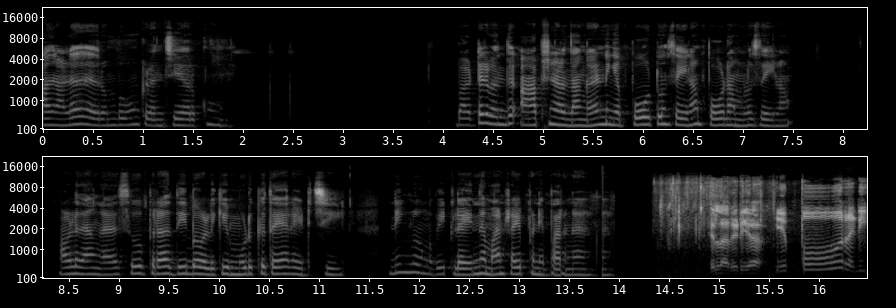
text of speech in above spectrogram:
அதனால் ரொம்பவும் க்ரன்ச்சியாக இருக்கும். பட்டர் வந்து ஆப்ஷனல் தாங்க. நீங்கள் போட்டும் செய்யலாம் போடாமலும் செய்யலாம். அவ்வளோதாங்க சூப்பராக தீபாவளிக்கு முடுக்கு தயாராகிடுச்சு நீங்களும் உங்கள் வீட்டில் இந்த மாதிரி ட்ரை பண்ணி பாருங்கள் எல்லாம் ரெடியா எப்போ ரெடி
